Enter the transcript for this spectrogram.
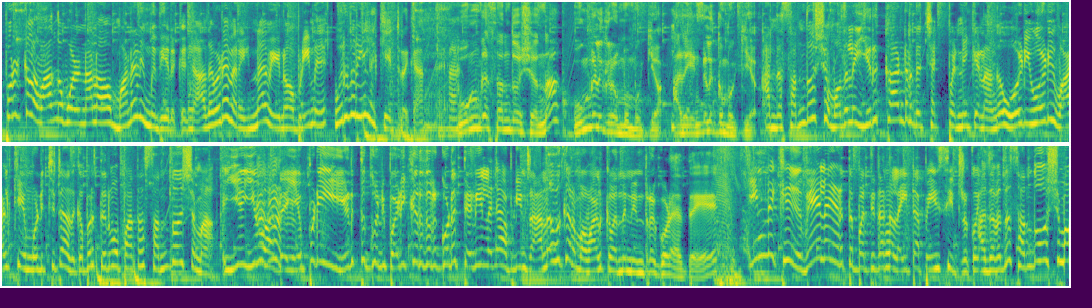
பொருட்களை வாங்க போறதுனால மன நிம்மதி இருக்குங்க. அதை விட வேற என்ன வேணும் அப்படின்னு ஒரு வரியில கேட்டிருக்காங்க. உங்க சந்தோஷம் தான் உங்களுக்கு ரொம்ப முக்கியம். அது எங்களுக்கு முக்கியம். அந்த சந்தோஷம் முதல்ல இருக்கான்றத செக் பண்ணிக்கனாங்க ஓடி ஓடி வாழ்க்கையை முடிச்சிட்டு அதுக்கப்புறம் திரும்ப பார்த்தா சந்தோஷமா? ஐயோ அதை எப்படி எடுத்துக்கொண்டு படிக்கிறது கூட தெரியலங்க அப்படின்ற அளவுக்கு நம்ம வாழ்க்கை வந்து நின்ற கூடாது இன்னைக்கு வேலை இடத்தை பத்தி தாங்க லைட்டா பேசிட்டு இருக்கோம். அது வந்து சந்தோஷமா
